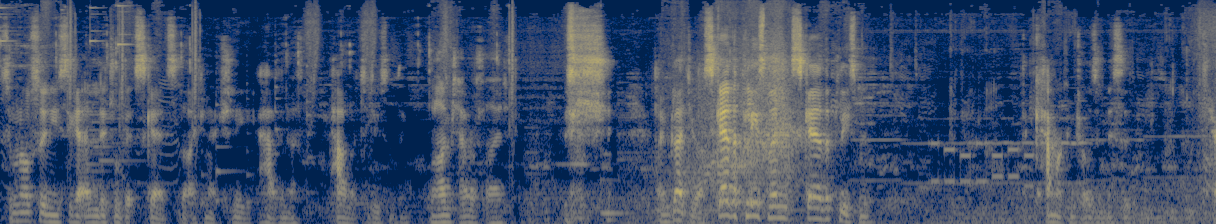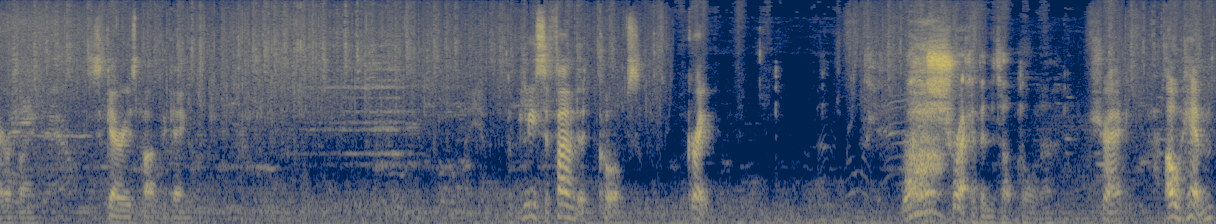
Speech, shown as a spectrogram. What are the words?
Someone also needs to get a little bit scared so that I can actually have enough power to do something. Well, I'm terrified. I'm glad you are. Scare the policeman! Scare the policeman. The camera controls in this are terrifying. Scariest part of the game. Police have found a corpse. Great. Why is Shrek up in the top corner? Shrek. Oh, him.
